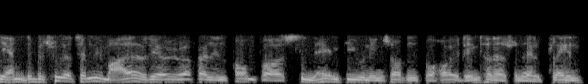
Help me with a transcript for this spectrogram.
Jamen, det betyder temmelig meget, og det er jo i hvert fald en form for signalgivning sådan på højt internationalt plan.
